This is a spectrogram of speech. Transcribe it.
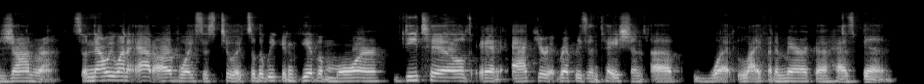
genre. So now we want to add our voices to it so that we can give a more detailed and accurate representation of what life in America has been.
